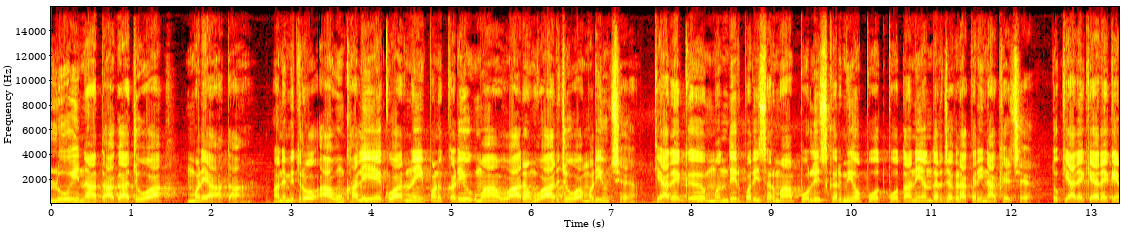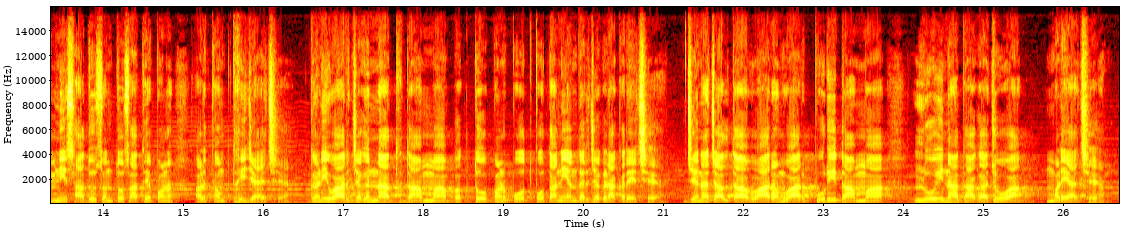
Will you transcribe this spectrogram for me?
લોહીના ધાગા જોવા મળ્યા હતા. અને મિત્રો, આવું ખાલી એકવાર નહીં, પણ કળિયુગમાં વારંવાર જોવા મળ્યું છે. ક્યારેક મંદિર પરિસરમાં પોલીસ કર્મીઓ પોતપોતાની અંદર ઝઘડા કરી નાખે છે. તો ક્યારેક ક્યારેક એમની સાધુ સંતો સાથે પણ હડકંપ થઈ જાય છે. ઘણીવાર જગન્નાથ ધામમાં ભક્તો પણ પોતપોતાની અંદર ઝઘડા કરે છે. જેના ચાલતા વારંવાર પુરી ધામમાં લોહીના ધાગા જોવા મળ્યા છે.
